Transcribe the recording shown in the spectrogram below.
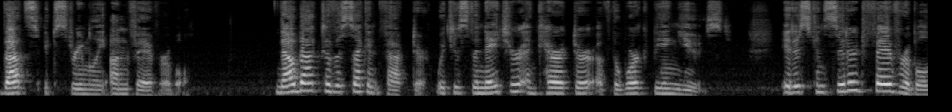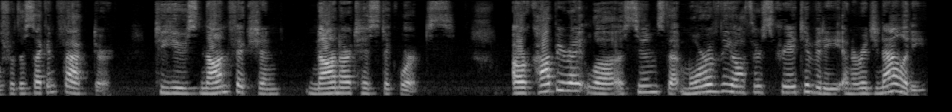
that's extremely unfavorable. Now back to the second factor, which is the nature and character of the work being used. It is considered favorable for the second factor to use nonfiction, non-artistic works. Our copyright law assumes that more of the author's creativity and originality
